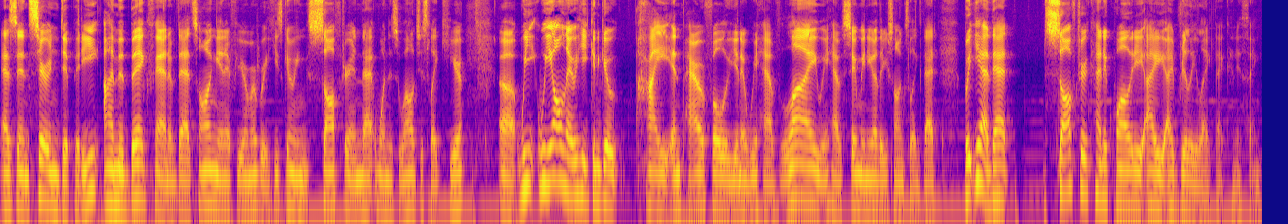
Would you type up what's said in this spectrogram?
as in Serendipity. I'm a big fan of that song, and if you remember, he's going softer in that one as well, just like here. Uh, we we all know he can go high and powerful. You know, we have Lie, we have so many other songs like that. But yeah, that softer kind of quality, I, I really like that kind of thing.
